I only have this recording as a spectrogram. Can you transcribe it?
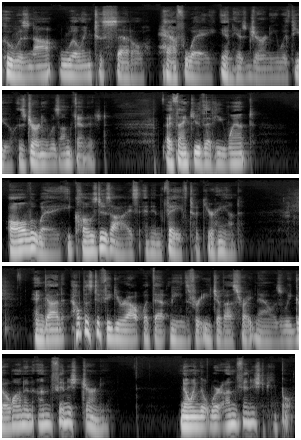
who was not willing to settle halfway in his journey with you. His journey was unfinished. I thank you that he went all the way. He closed his eyes and in faith took your hand. And God, help us to figure out what that means for each of us right now as we go on an unfinished journey, knowing that we're unfinished people.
